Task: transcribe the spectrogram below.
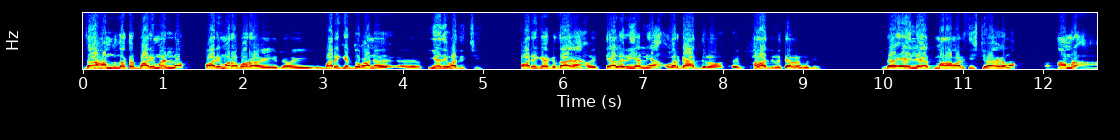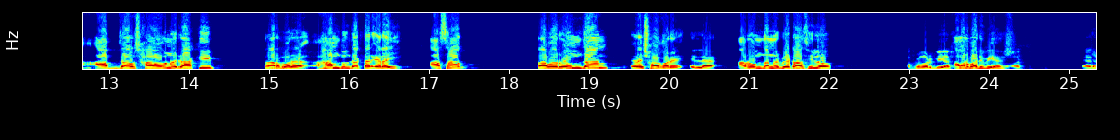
যা হামদুল ডাক্তার বাড়ি মারলো বাড়ি মারার পর ওই ওই বারিকের দোকানে আহ, পেঁয়াজি ভাদিচ্ছি বারিকে যায় ওই তেলের ইয়া লিয়া ওকে গায়ে দিল ফালা দিল তেলের মধ্যে। এই লিয়া মারামারি সৃষ্টি হয়ে গেল। আমরা আফজাল শাওন রাকিব তারপরে হামদুল ডাক্তার এরাই আসাদ তারপরে রমজান এরাই সহকারে এলে। আর রমজানের বেটা ছিল আমার বাড়ি বিয়াস আচ্ছা।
